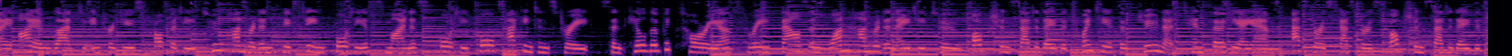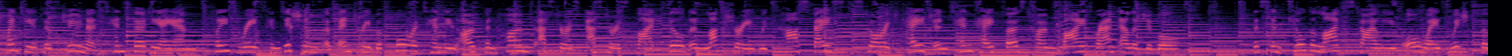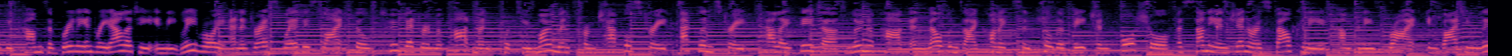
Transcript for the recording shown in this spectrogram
Hi, I am glad to introduce property 215 40th-44 Pakington Street, St Kilda, Victoria, 3182. Auction Saturday the 20th of June at 10:30 a.m. Asterisk asterisk auction Saturday the 20th of June at 10:30 a.m. Please read conditions of entry before attending open homes asterisk asterisk light filled and luxury with car space, storage cage and 10k first home buyer grant eligible. The St Kilda lifestyle you've always wished for becomes a brilliant reality in the Leroy and address where this light-filled two-bedroom apartment puts you moments from Chapel Street, Acland Street, Palais Theatre, Luna Park and Melbourne's iconic St Kilda Beach and foreshore. A sunny and generous balcony accompanies bright, inviting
